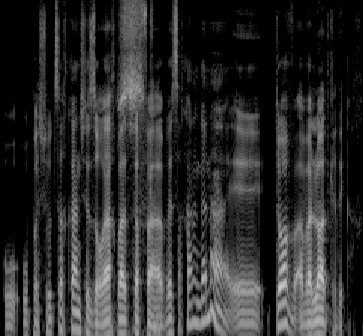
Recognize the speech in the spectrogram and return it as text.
הוא, הוא פשוט שחקן שזורח בהתקפה, ושחקן הגנה אה, טוב, אבל לא עד כדי כך.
